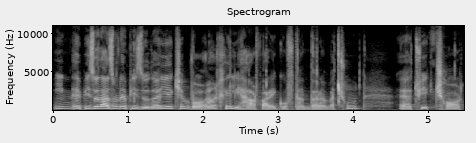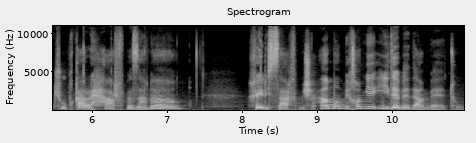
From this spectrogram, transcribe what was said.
این اپیزود از اون اپیزودهاییه که واقعا خیلی حرف برای گفتن دارم و چون توی یک چارچوب قرار حرف بزنم خیلی سخت میشه. اما می‌خوام یه ایده بدم بهتون.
